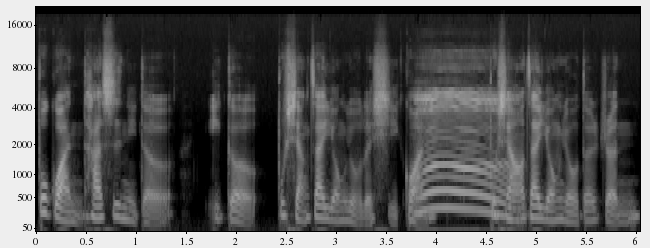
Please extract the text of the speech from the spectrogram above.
不管它是你的一个不想再拥有的习惯，嗯不想要再拥有的人，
